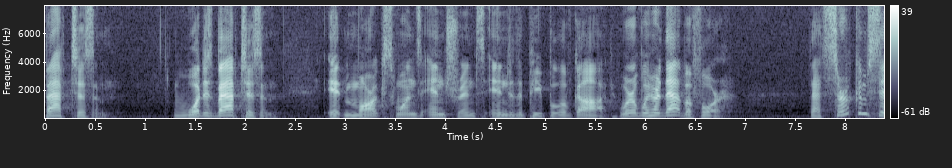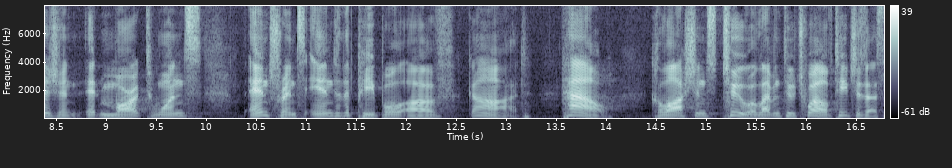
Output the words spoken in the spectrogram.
Baptism. What is baptism? It marks one's entrance into the people of God. Where have we heard that before? That's circumcision. It marked one's entrance into the people of God. How? Colossians 2 11 through 12 teaches us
